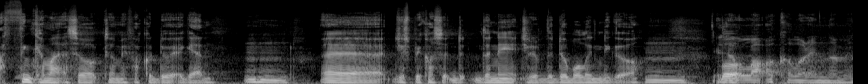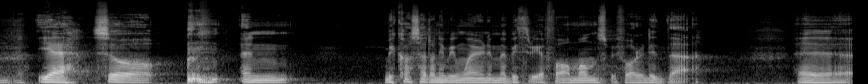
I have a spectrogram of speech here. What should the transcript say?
I think I might have soaked them if I could do it again. Mm-hmm. Uh, just because of d- the nature of the double indigo. There's But- a lot of colour in them, isn't there? Yeah, so and because I'd only been wearing them maybe three or four months before I did that, uh,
